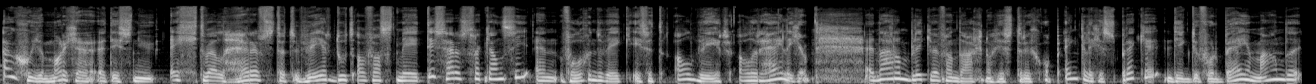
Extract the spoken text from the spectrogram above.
Een goedemorgen. Het is nu echt wel herfst. Het weer doet alvast mee. Het is herfstvakantie en volgende week is het alweer Allerheiligen. En daarom blikken we vandaag nog eens terug op enkele gesprekken die ik de voorbije maanden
